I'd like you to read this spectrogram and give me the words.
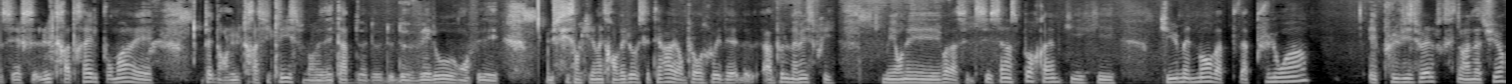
C'est l'ultra trail pour moi et peut-être dans l'ultra cyclisme, dans les étapes de, de, de, vélo où on fait des, du 600 km en vélo, etc. Et on peut retrouver un peu le même esprit. Mais on est voilà, c'est un sport quand même qui qui, qui humainement va plus loin et plus visuel parce que c'est dans la nature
